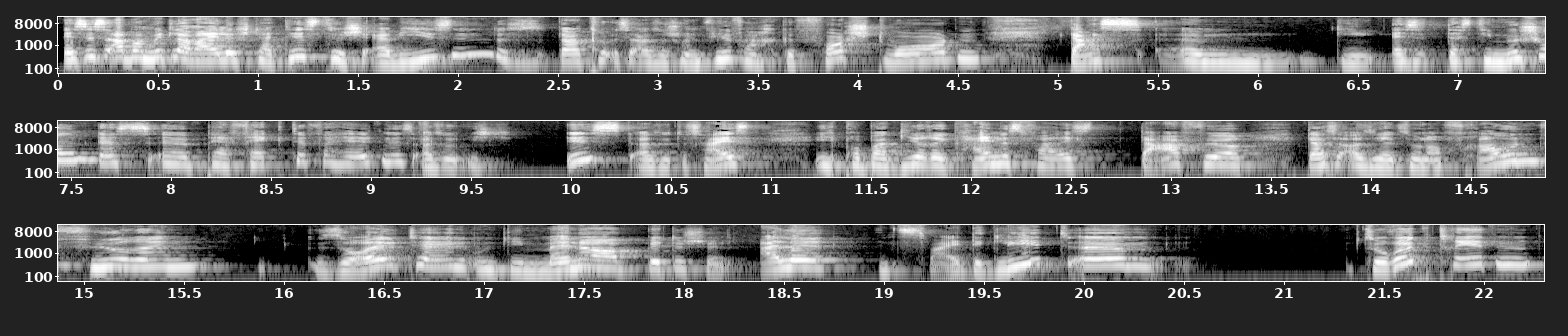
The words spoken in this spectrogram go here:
Es ist aber mittlerweile statistisch erwiesen, das, dazu ist also schon vielfach geforscht worden, dass, ähm, die, es, dass die Mischung das äh, perfekte Verhältnis, also ich ist. Also das heißt, ich propagiere keinesfalls dafür, dass also jetzt nur noch Frauen führen sollten und die Männer bitteschön alle ins zweite Glied ähm, zurücktreten.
